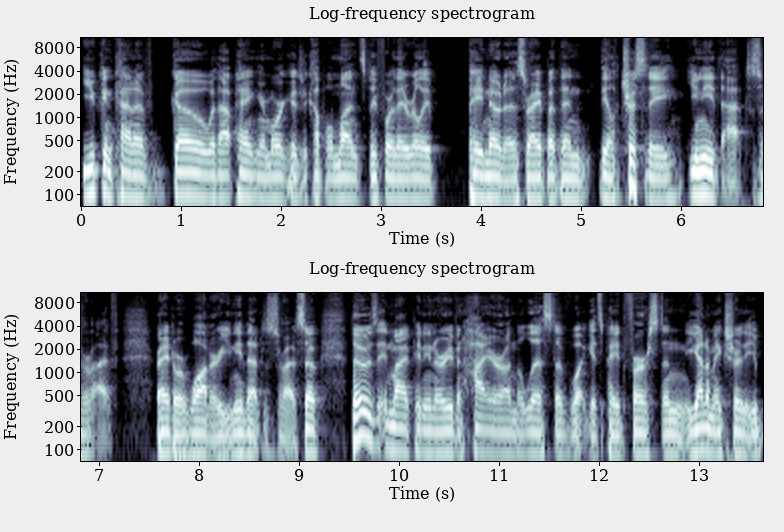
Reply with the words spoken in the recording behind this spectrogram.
you can kind of go without paying your mortgage a couple months before they really pay notice, right? But then the electricity, you need that to survive, right? Or water, you need that to survive. So those, in my opinion, are even higher on the list of what gets paid first. And you got to make sure that you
